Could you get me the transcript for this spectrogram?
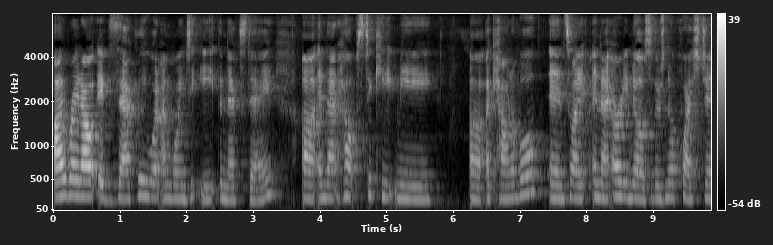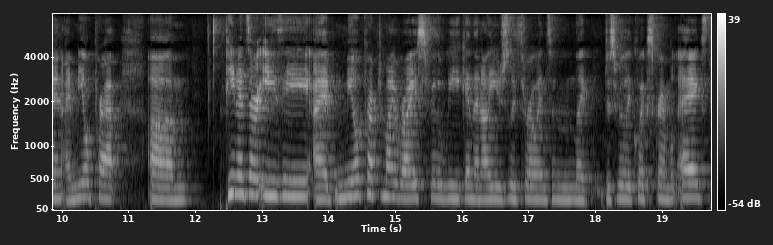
I write out exactly what I'm going to eat the next day. Uh, and that helps to keep me uh, accountable. And so I, and I already know, so there's no question. I meal prep. Um, peanuts are easy. I meal prepped my rice for the week and then I'll usually throw in some like just really quick scrambled eggs.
